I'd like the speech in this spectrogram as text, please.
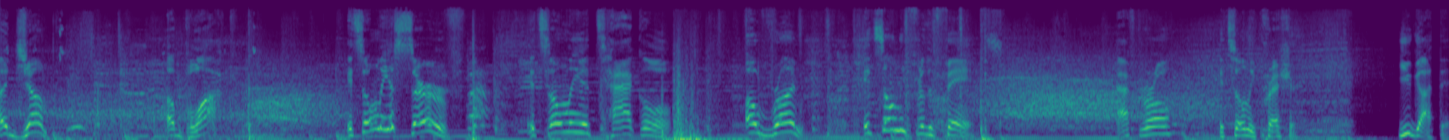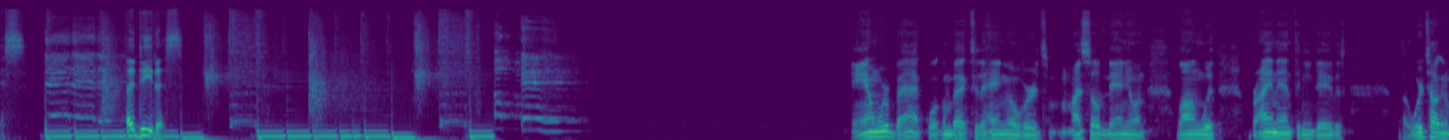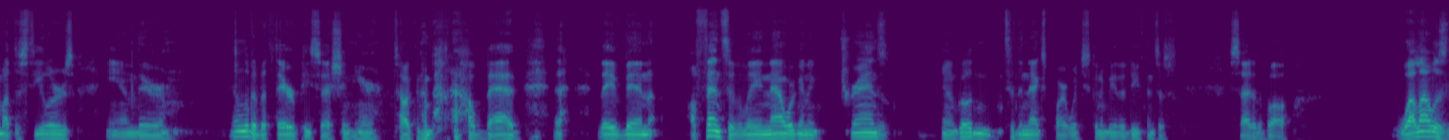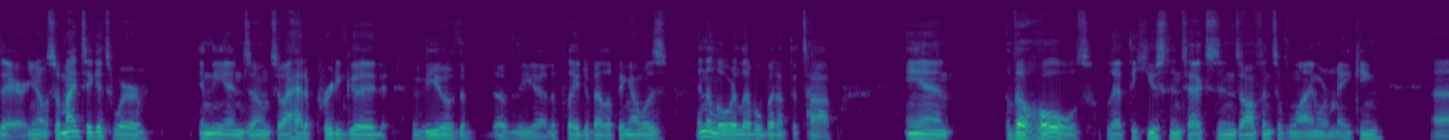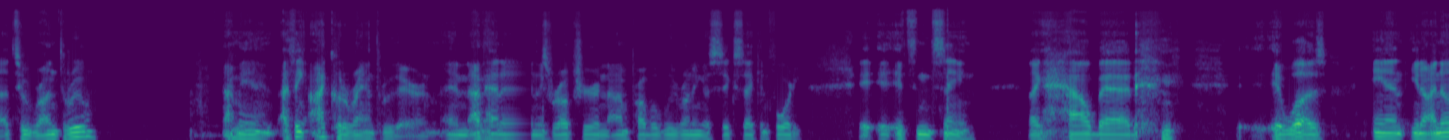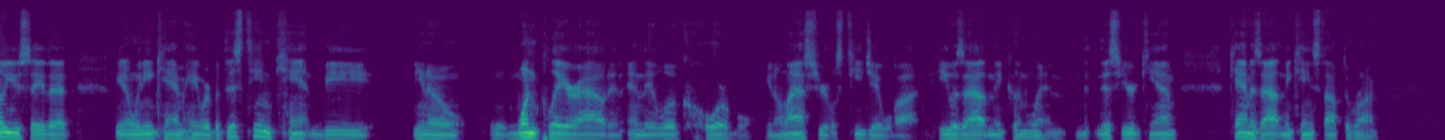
a jump, a block. It's only a serve. It's only a tackle, a run. It's only for the fans. After all, it's only pressure. You got this. Adidas. And we're back. Welcome back to the Hangover. It's myself, Daniel, and along with Brian Anthony Davis. Uh, we're talking about the Steelers and their a little bit of a therapy session here, talking about how bad uh, they've been offensively. Now we're going to trans, you know, go to the next part, which is going to be the defensive side of the ball. While I was there, you know, so my tickets were in the end zone, so I had a pretty good view of the of the uh, the play developing. I was in the lower level, but at the top and the holes that the Houston Texans offensive line were making uh, to run through. I mean, I think I could have ran through there, and, and I've had a rupture, and I'm probably running a six second forty. It, it, it's insane, like how bad it was. And you know, I know you say that you know we need Cam Hayward, but this team can't be you know one player out and, and they look horrible. You know, last year it was TJ Watt. He was out and they couldn't win. This year Cam Cam is out and they can't stop the run.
